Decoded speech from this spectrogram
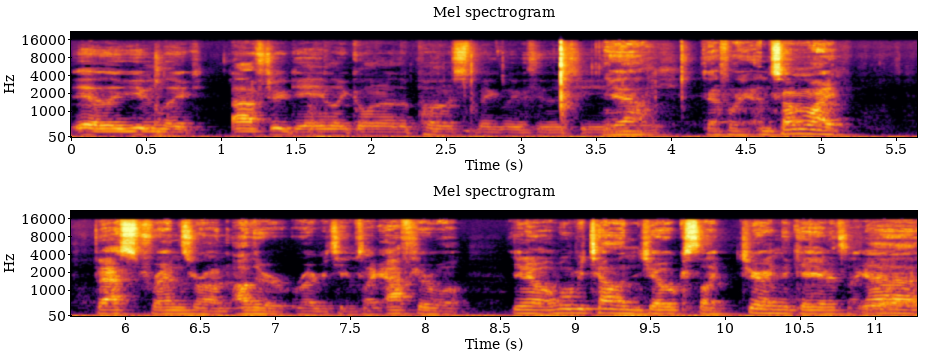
Yeah, like even like after a game, like going on the post, mingling with the other team. Yeah. like- definitely. And some of my best friends are on other rugby teams. Like after we'll, you know, we'll be telling jokes like during the game. It's like ah,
